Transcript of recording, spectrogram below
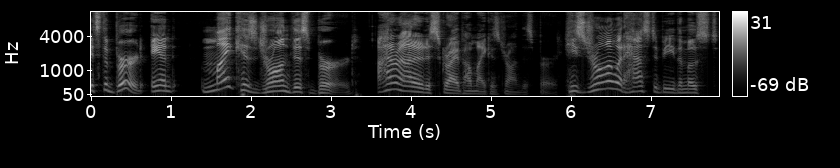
It's the bird. And Mike has drawn this bird I don't know how to describe how Mike has drawn this bird. He's drawn what has to be the most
